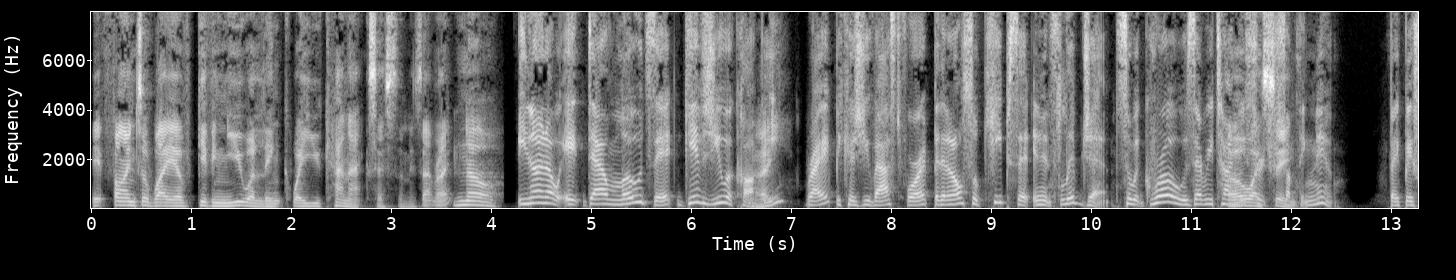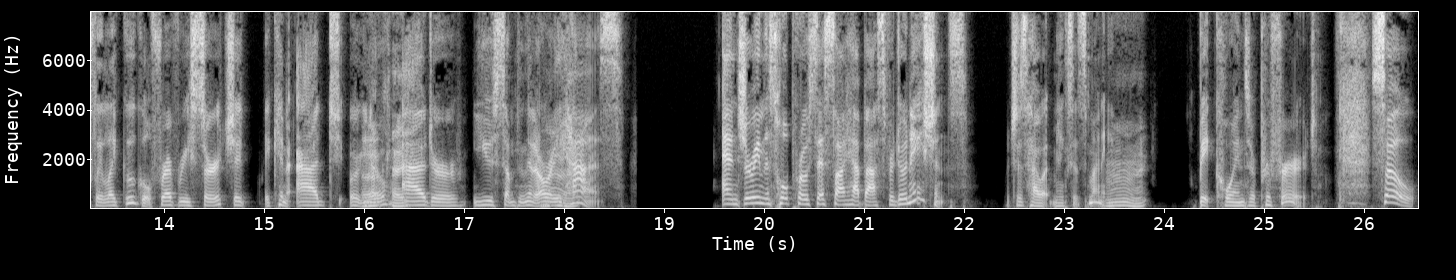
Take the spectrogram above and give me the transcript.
it finds a way of giving you a link where you can access them. Is that right? No. You know, no, it downloads it, gives you a copy, right? Because you've asked for it, but then it also keeps it in its libgen. So it grows every time Oh, you search for see. something new. Like basically like Google, for every search, it, it can add to, or, you know, add or use something that it already Alright. has. And during this whole process, SciHub asks for donations, which is how it makes its money. All right. Bitcoins are preferred. So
